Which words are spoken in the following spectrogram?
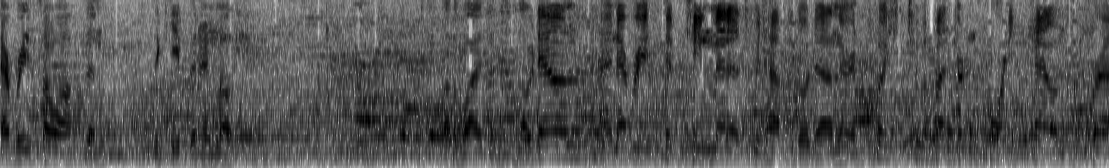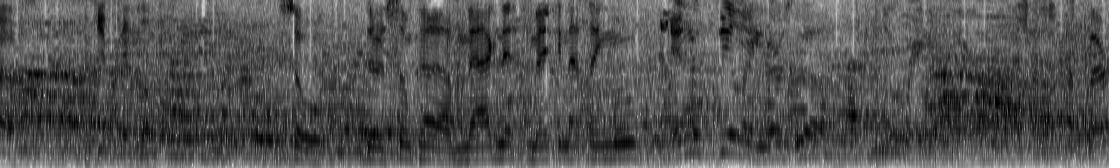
every so often to keep it in motion. Otherwise it would slow down, and every 15 minutes we'd have to go down there and push 240 pounds of brass to keep it in motion. So there's some kind of magnet making that thing move? In the ceiling, there's the blue ring up there. You want to look up there?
